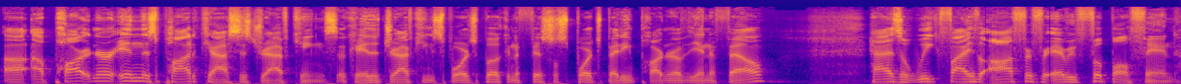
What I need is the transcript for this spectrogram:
Uh, a partner in this podcast is DraftKings. Okay. The DraftKings Sportsbook, an official sports betting partner of the NFL, has a week five offer for every football fan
